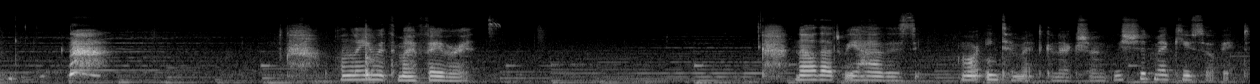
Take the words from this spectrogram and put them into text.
Only with my favorites. Now that we have this more intimate connection, we should make use of it.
